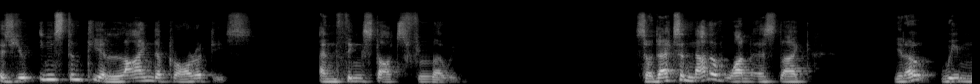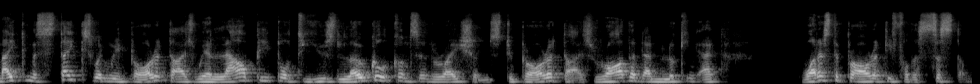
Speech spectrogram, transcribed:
is you instantly align the priorities and things starts flowing. So that's another one is like, you know, we make mistakes when we prioritize. We allow people to use local considerations to prioritize rather than looking at what is the priority for the system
